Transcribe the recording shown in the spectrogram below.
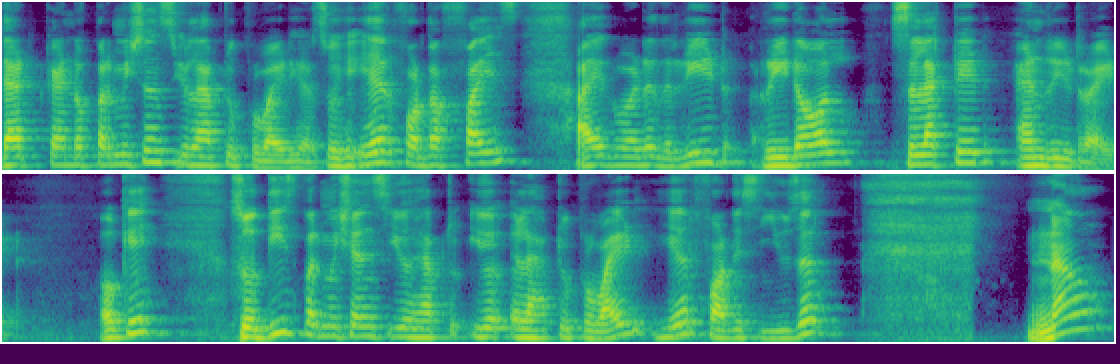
that kind of permissions you'll have to provide here. So here for the files i provided the read read all selected and read write. Okay? So these permissions you have to you'll have to provide here for this user. Now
